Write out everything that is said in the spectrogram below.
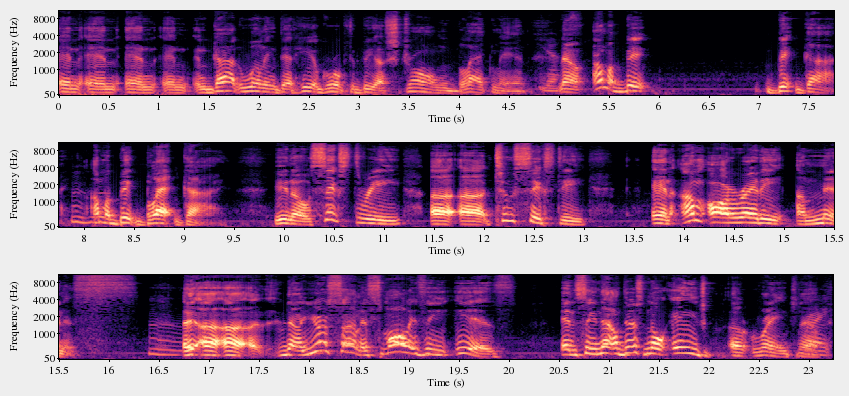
and and and and, and God willing that he'll grow up to be a strong black man. Yes. Now, I'm a big, big guy. Mm-hmm. I'm a big black guy. You know, 6'3", uh, uh, 260, and I'm already a menace. Hmm. Uh, now, your son, as small as he is, and see now there's no age uh, range now. Right.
